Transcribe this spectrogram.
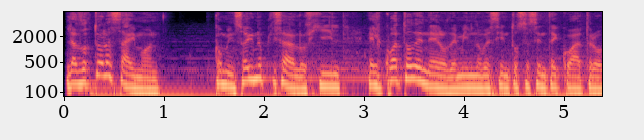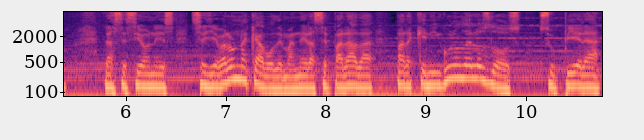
La doctora Simon comenzó a hipnotizar a los Hill el 4 de enero de 1964. Las sesiones se llevaron a cabo de manera separada para que ninguno de los dos supiera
